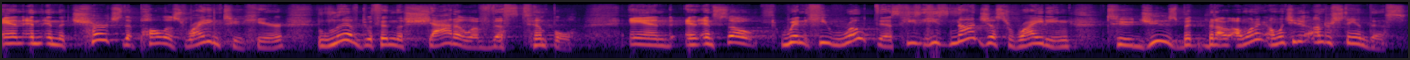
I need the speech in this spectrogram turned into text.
And, and, and the church that Paul is writing to here lived within the shadow of this temple. And, and, and so when he wrote this, he's, not just writing to Jews, but, but I, I, want I want you to understand this.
